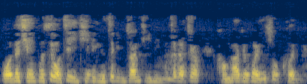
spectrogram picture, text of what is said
我的钱不是我自己提领的，是理专提领的，这个就恐怕就会有所困难。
